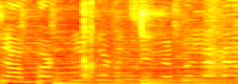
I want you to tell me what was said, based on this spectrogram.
చప్పట్లు కూడా చిన్నపిల్లనే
